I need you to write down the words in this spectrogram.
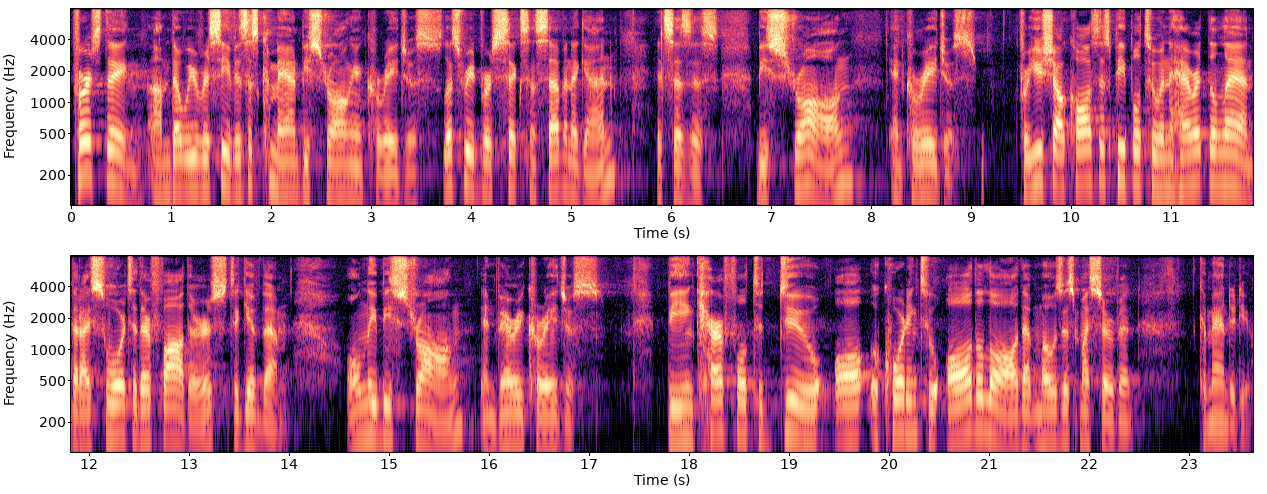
First thing um, that we receive is this command be strong and courageous. Let's read verse 6 and 7 again. It says this Be strong and courageous, for you shall cause this people to inherit the land that I swore to their fathers to give them. Only be strong and very courageous, being careful to do all according to all the law that Moses my servant commanded you.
